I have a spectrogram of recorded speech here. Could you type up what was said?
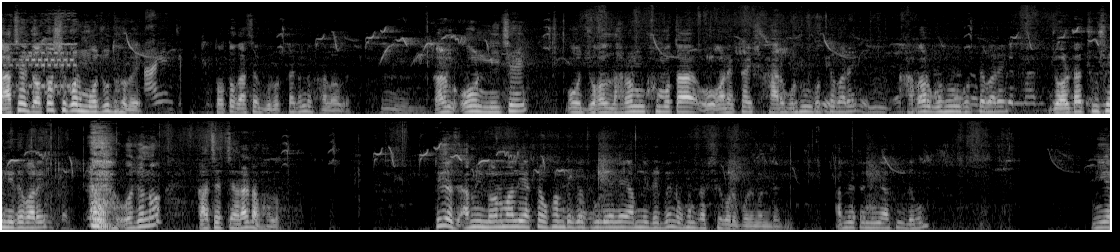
গাছের যত শেকড় মজবুত হবে তত গাছের গ্রোথটা কিন্তু ভালো হবে। কারণ ও নিচে ও জল ধারণ ক্ষমতা ও অনেকটাই সার গ্রহণ করতে পারে, খাবার গ্রহণ করতে পারে, জলটা চুষে নিতে পারে। ওই জন্য গাছের চেহারাটা ভালো। ঠিক আছে, আপনি নর্মালি একটা ওখান থেকে তুলে এনে আপনি দেখবেন, ওখানকার শেকড়ের পরিমাণটা কি আপনি একটা নিয়ে আসুন, দেখুন। নিয়ে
